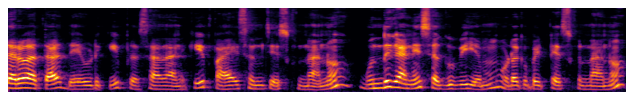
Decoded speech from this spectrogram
తర్వాత దేవుడికి ప్రసాదానికి పాయసం చేసుకున్నాను. ముందుగానే సగ్గుబియ్యం ఉడకబెట్టేసుకున్నాను.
